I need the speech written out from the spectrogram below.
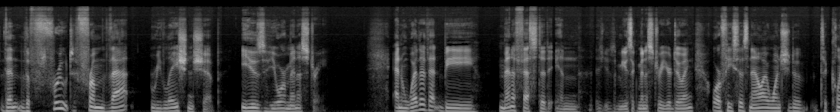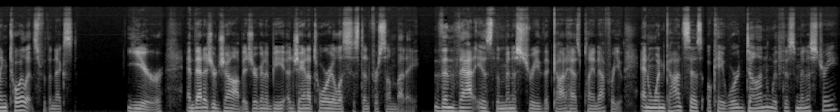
then the fruit from that relationship is your ministry. And whether that be manifested in the music ministry you're doing, or if he says, Now I want you to, to clean toilets for the next year, and that is your job, as you're going to be a janitorial assistant for somebody, then that is the ministry that God has planned out for you. And when God says, Okay, we're done with this ministry,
